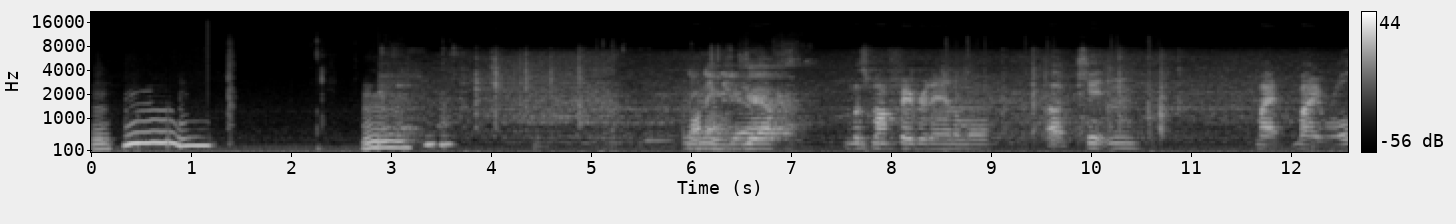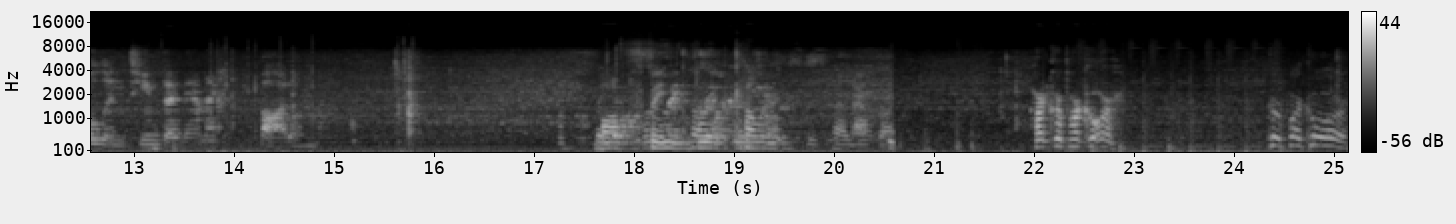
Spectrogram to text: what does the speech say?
My name's Jeff. What's my favorite animal? A kitten. My my role in team dynamic. Bottom. My favorite color. Hardcore parkour. Parkour, parkour.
